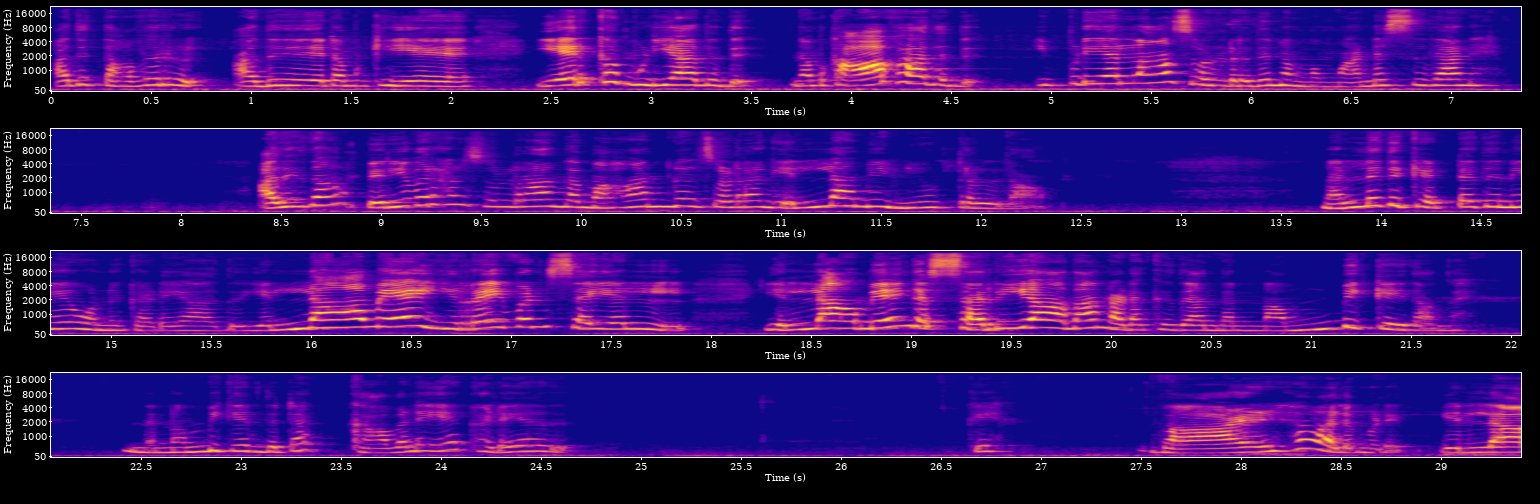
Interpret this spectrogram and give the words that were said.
அது தவறு. அது நமக்கு ஏ ஏற்க முடியாதது. நமக்கு ஆகாதது. இப்படியெல்லாம் சொல்கிறது நம்ம மனசு தானே. அதுதான் பெரியவர்கள் சொல்கிறாங்க மகான்கள் சொல்கிறாங்க எல்லாமே நியூட்ரல் தான். நல்லது கெட்டதுன்னே ஒன்று கிடையாது. எல்லாமே இறைவன் செயல். எல்லாமே இங்கே சரியாக தான் நடக்குது. அந்த நம்பிக்கை தாங்க. இந்த நம்பிக்கை இருந்துட்டால் கவலையே கிடையாது. ஓகே வாழ்க வளமுடன். எல்லா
